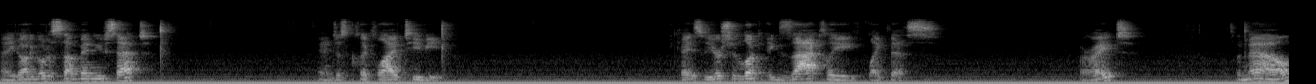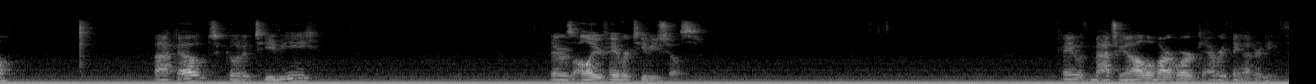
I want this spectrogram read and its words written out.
Now you got to go to Submenu Set, and just click Live TV. Okay, so yours should look exactly like this. All right, so now back out, go to TV. There's all your favorite TV shows. Okay, with matching album artwork, everything underneath.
